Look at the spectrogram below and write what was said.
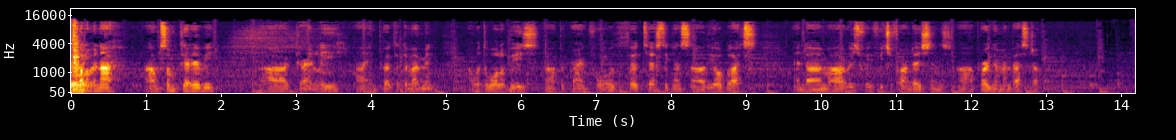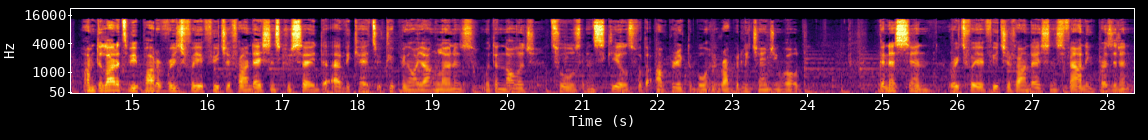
Kalavina, I'm Samu Kerevi, uh, currently uh, in Perth at the moment uh, with the Wallabies, uh, preparing for the third test against uh, the All Blacks, and I'm uh, Reach for Your Future Foundation's uh, program ambassador. I'm delighted to be part of Reach for Your Future Foundation's crusade that advocates equipping our young learners with the knowledge, tools, and skills for the unpredictable and rapidly changing world. Ganesh Sen, Reach for Your Future Foundation's founding president,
